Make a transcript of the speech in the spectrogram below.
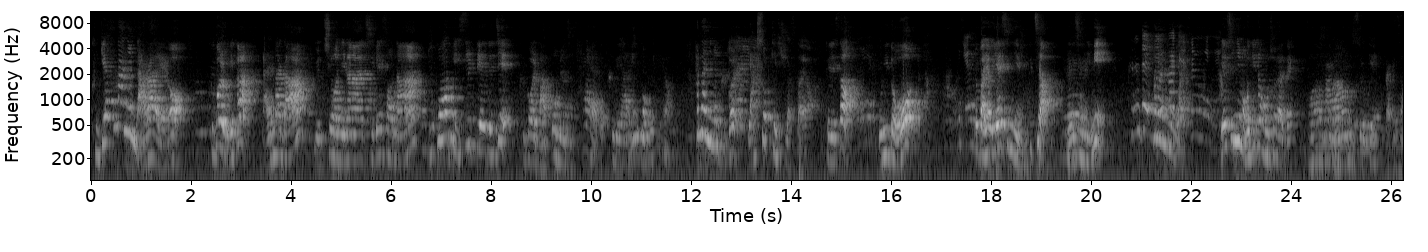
그게 하나님 나라예요. 그걸 우리가 날마다 유치원이나 집에서나 누구하고 있을 때든지 그걸 맛보면서 살아야 돼. 그래야 행복해요. 하나님은 그걸 약속해 주셨어요. 그래서 우리도 또 봐요 예수님 그쵸? 예수님이 근데 하나님이야. 얘가 예수님이야 예수님 어디다 모셔야 돼? 마음 마음속에 그래서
